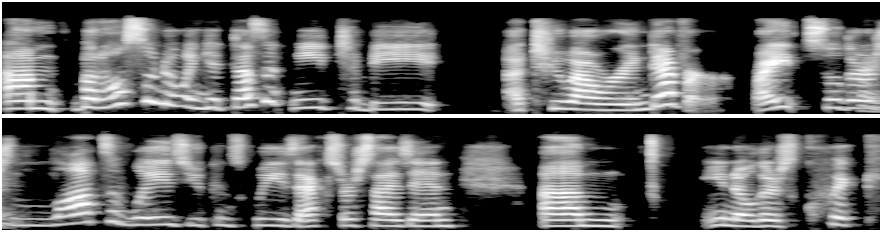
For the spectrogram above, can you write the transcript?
um, but also knowing it doesn't need to be a two hour endeavor, right? So there's right. lots of ways you can squeeze exercise in. Um, you know, there's quick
